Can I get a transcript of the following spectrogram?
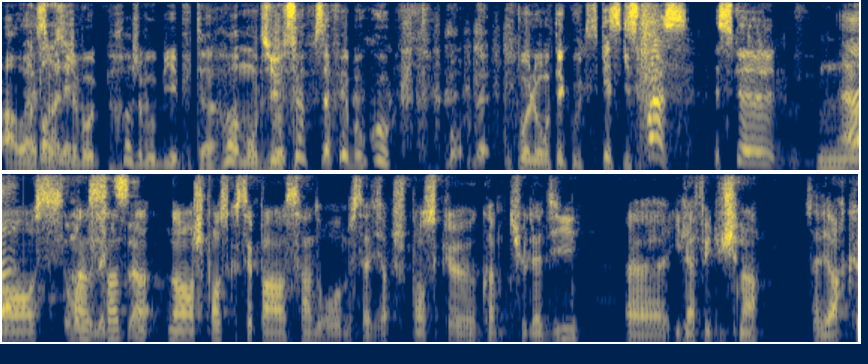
Ah ouais, j'avais oh, j'avais oublié, putain. Oh mon dieu, ça, ça fait beaucoup. Bon, mais, Polo, on t'écoute. Qu'est-ce qui se passe? Est-ce que... Non, c'est Comment un on a dit syn- ça? un- non, je pense que c'est pas un syndrome. C'est-à-dire que je pense que, comme tu l'as dit, euh, il a fait du chemin. C'est-à-dire que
